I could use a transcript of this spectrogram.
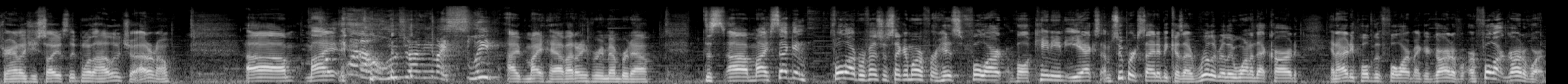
Apparently, she saw you sleeping with a Hawlucha. I don't know. Um, my What the hell? Who's trying to me in my sleep? I might have. I don't even remember now. This uh, my second full art Professor Sycamore for his full art Volcanion EX. I'm super excited because I really, really wanted that card, and I already pulled the full art Mega Gardevoir or full art Gardevoir.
